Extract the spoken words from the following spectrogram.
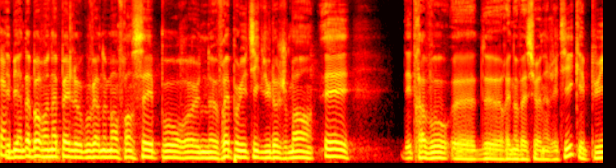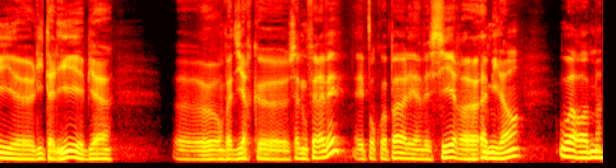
Eh bien, d'abord, un appel au gouvernement français pour une vraie politique du logement et des travaux euh, de rénovation énergétique. Et puis, euh, l'Italie, eh bien, euh, on va dire que ça nous fait rêver. Et pourquoi pas aller investir à Milan ou à Rome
